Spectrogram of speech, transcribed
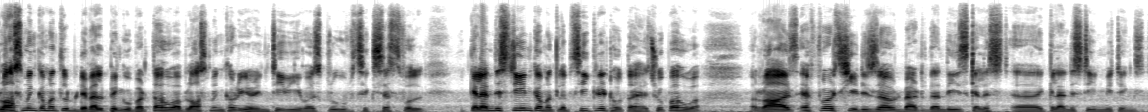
blossoming का मतलब डेवलपिंग उभरता हुआ blossoming career in T V was prove successful clandestine का मतलब सीक्रेट होता है, छुपा हुआ। राज efforts she deserve better than these clandestine meetings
